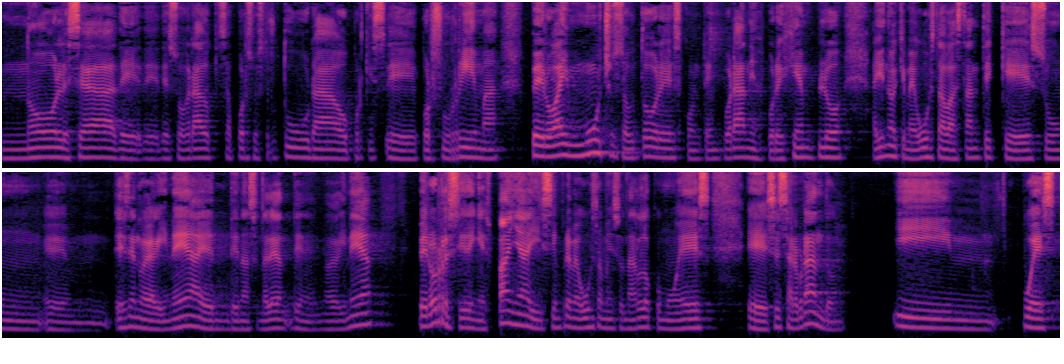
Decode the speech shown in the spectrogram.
no le sea de, su agrado quizá por su estructura o porque, eh, por su rima, pero hay muchos autores contemporáneos, por ejemplo, hay uno que me gusta bastante que es, un, em, es de Nueva Guinea, de nacionalidad de Nueva Guinea, pero reside en España y siempre me gusta mencionarlo como es eh, César Brandon. Y mm, pues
